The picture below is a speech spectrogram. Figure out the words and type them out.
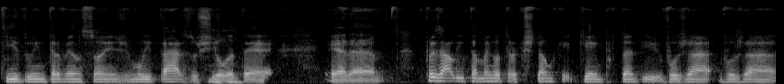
tido intervenções militares, o Chile uhum. até era depois há ali também outra questão que, que, é importante e vou já, vou já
